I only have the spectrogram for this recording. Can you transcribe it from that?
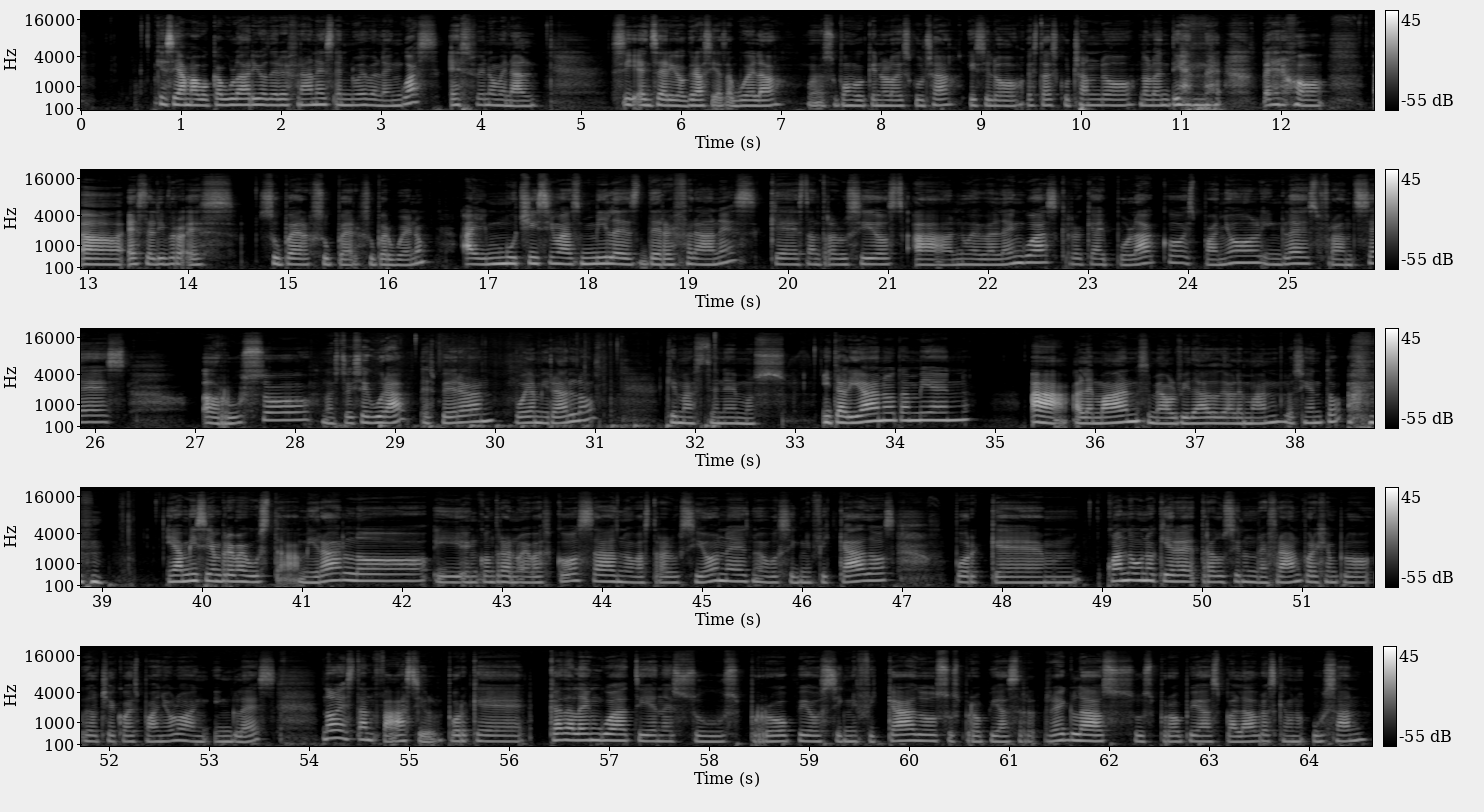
que se llama Vocabulario de refranes en nueve lenguas, es fenomenal. Sí, en serio, gracias abuela. Bueno, supongo que no lo escucha y si lo está escuchando no lo entiende, pero uh, este libro es súper, súper, súper bueno. Hay muchísimas miles de refranes que están traducidos a nueve lenguas. Creo que hay polaco, español, inglés, francés, uh, ruso. No estoy segura. Esperan, voy a mirarlo. ¿Qué más tenemos? Italiano también. Ah, alemán, se me ha olvidado de alemán, lo siento. y a mí siempre me gusta mirarlo y encontrar nuevas cosas, nuevas traducciones, nuevos significados, porque mm, cuando uno quiere traducir un refrán, por ejemplo, del checo a español o en inglés, no es tan fácil porque cada lengua tiene sus propios significados, sus propias reglas, sus propias palabras que usan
